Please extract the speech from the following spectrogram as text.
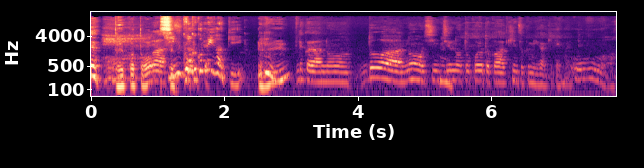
どういうこと？すっごく属磨き？うん。だからあのドアの真鍮のところとかは金属磨きでこうやっ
